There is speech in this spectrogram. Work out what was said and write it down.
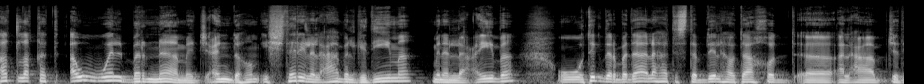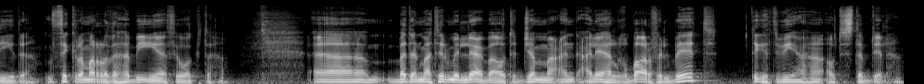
أطلقت أول برنامج عندهم يشتري الألعاب القديمة من اللعيبة وتقدر بدالها تستبدلها وتاخذ آه، ألعاب جديدة. فكرة مرة ذهبية في وقتها. بدل ما ترمي اللعبة أو تتجمع عند عليها الغبار في البيت تقدر تبيعها أو تستبدلها.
